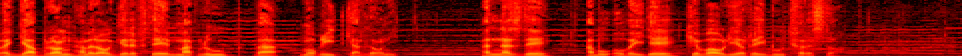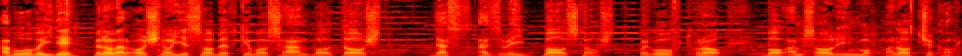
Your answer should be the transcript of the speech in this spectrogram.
و گبران همه را گرفته مغلوب و مقید گردانید. و نزد ابو عبیده که والی ری بود فرستاد. ابو عبیده بنابر آشنایی سابق که با سندباد داشت دست از وی باز داشت و گفت تو را با امثال این محملات چه کار؟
